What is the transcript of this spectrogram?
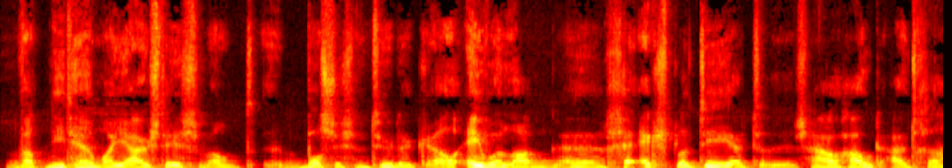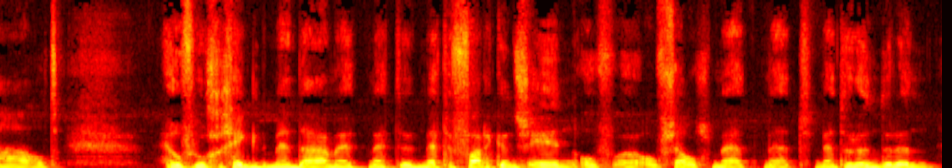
Wat niet helemaal juist is, want het bos is natuurlijk al eeuwenlang uh, geëxploiteerd. Er is hout uitgehaald. Heel vroeger ging men daar met, met, de, met de varkens in, of, uh, of zelfs met, met, met runderen.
